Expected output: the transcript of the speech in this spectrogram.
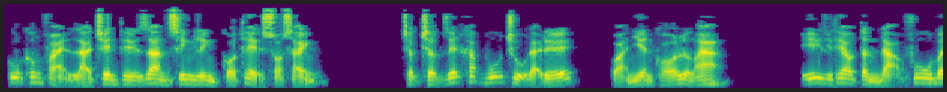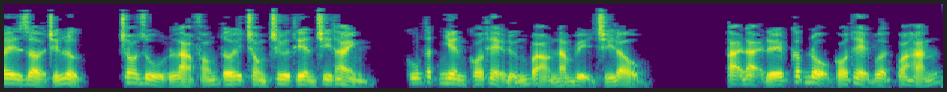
cũng không phải là trên thế gian sinh linh có thể so sánh chật chật giết khắp vũ trụ đại đế, quả nhiên khó lường a. Y theo tần đạo phu bây giờ chiến lực cho dù là phóng tới trong chư thiên chi thành, cũng tất nhiên có thể đứng vào năm vị trí đầu. Tại đại đế cấp độ có thể vượt qua hắn,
